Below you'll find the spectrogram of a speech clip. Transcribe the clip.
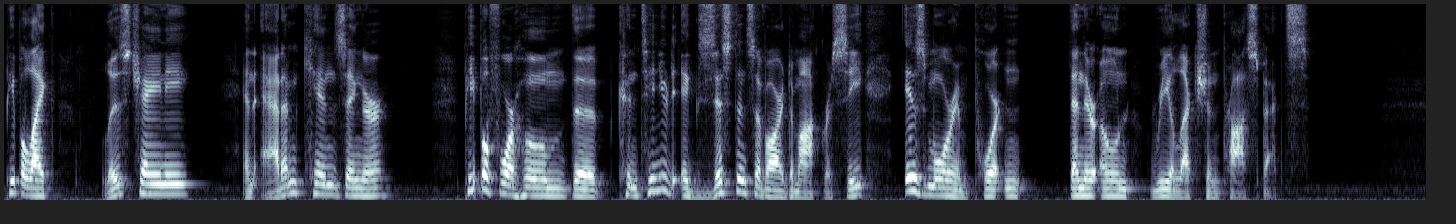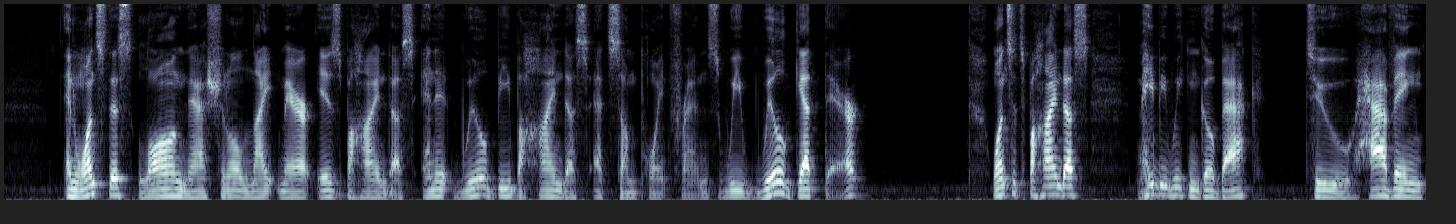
people like Liz Cheney and Adam Kinzinger, people for whom the continued existence of our democracy is more important than their own reelection prospects. And once this long national nightmare is behind us, and it will be behind us at some point, friends, we will get there. Once it's behind us, maybe we can go back to having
